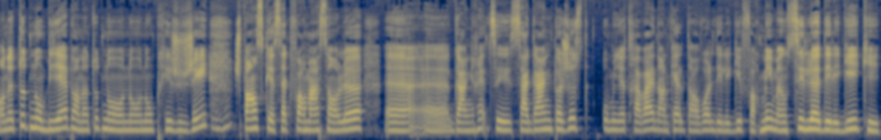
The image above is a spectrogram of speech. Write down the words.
on a tous nos billets puis on a tous nos, nos, nos préjugés. Je pense que cette formation-là euh, euh, gagnerait, ça gagne pas juste au milieu de travail dans lequel tu envoies le délégué formé, mais aussi le délégué qui,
